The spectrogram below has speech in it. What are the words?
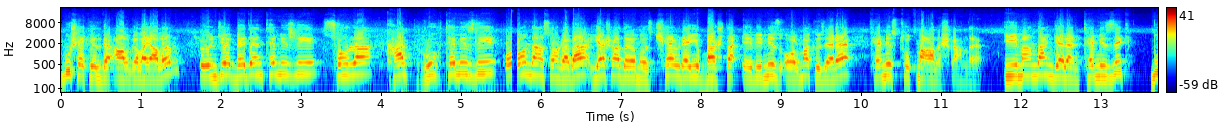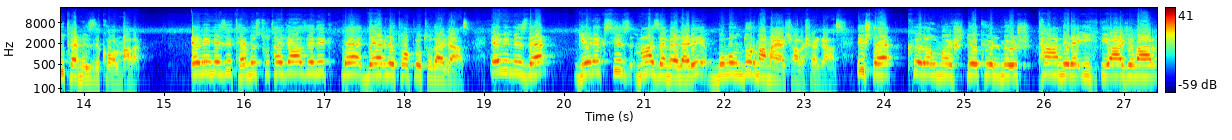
bu şekilde algılayalım. Önce beden temizliği, sonra kalp, ruh temizliği, ondan sonra da yaşadığımız çevreyi başta evimiz olmak üzere temiz tutma alışkanlığı. İmandan gelen temizlik bu temizlik olmalı. Evimizi temiz tutacağız dedik ve değerli toplu tutacağız. Evimizde gereksiz malzemeleri bulundurmamaya çalışacağız. İşte kırılmış, dökülmüş, tamire ihtiyacı var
